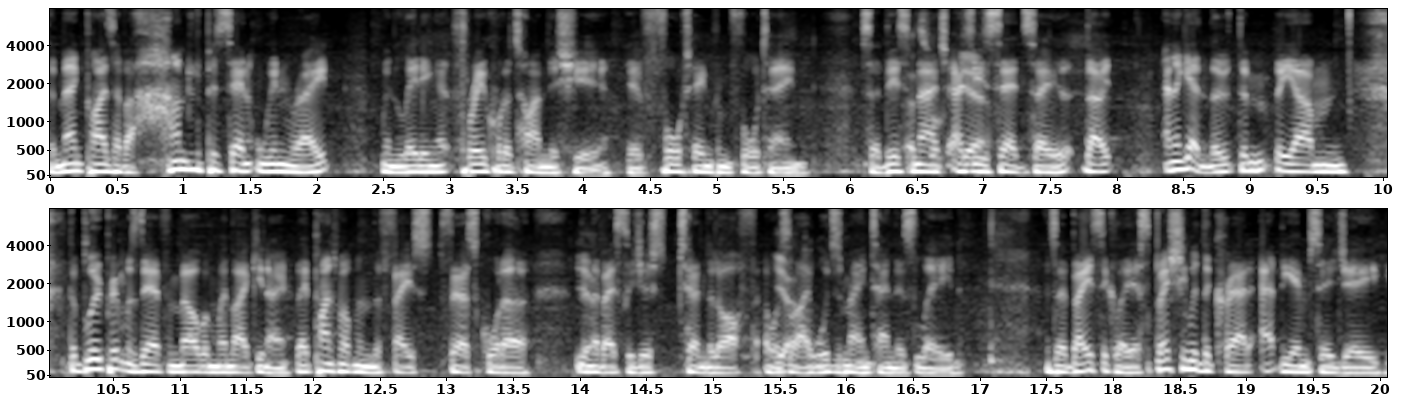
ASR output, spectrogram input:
the Magpies have a 100% win rate when leading at three quarter time this year. They're 14 from 14. So, this That's match, what- as yeah. you said, so. And again, the, the the um the blueprint was there for Melbourne when like you know they punched Melbourne in the face first quarter Yeah. and they basically just turned it off and was Yeah. like we'll just maintain this lead. And so basically, especially with the crowd at the MCG,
